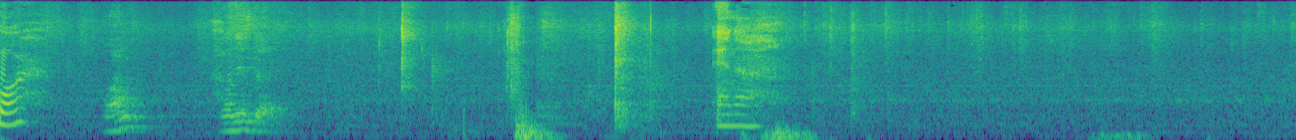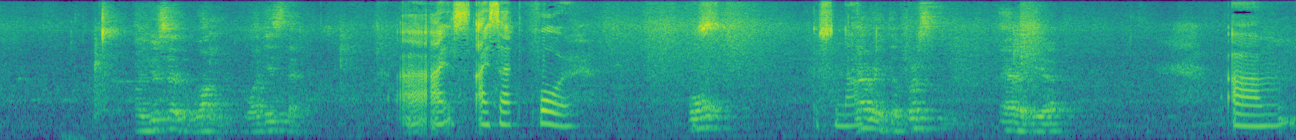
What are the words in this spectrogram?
Four. One? What is that? And uh, Oh, you said one. What is that? uh, I, I said four. Four? It's not. Tell the first error here. Um,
